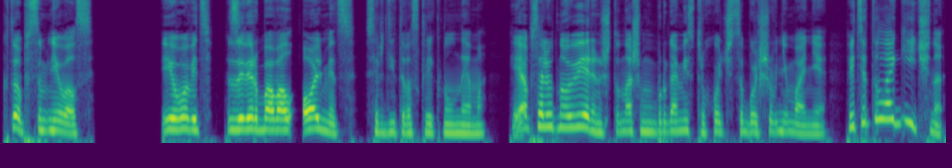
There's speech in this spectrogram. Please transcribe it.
Кто бы сомневался. Его ведь завербовал Ольмец, сердито воскликнул Немо. Я абсолютно уверен, что нашему бургомистру хочется больше внимания. Ведь это логично.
